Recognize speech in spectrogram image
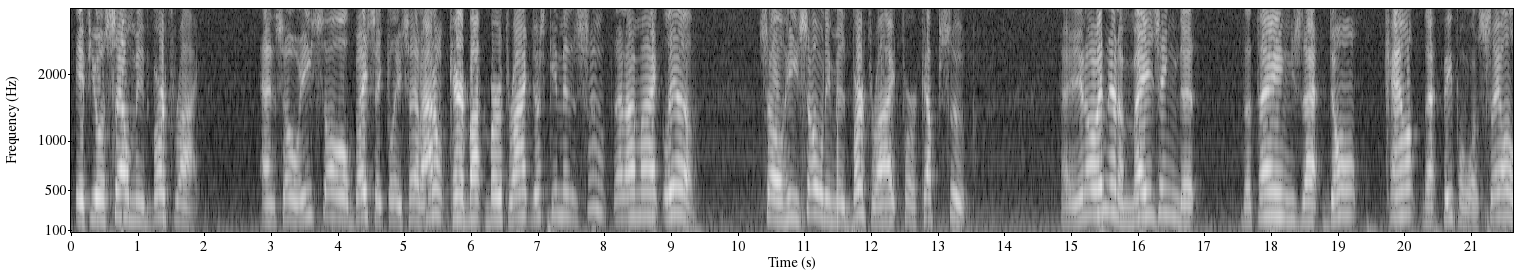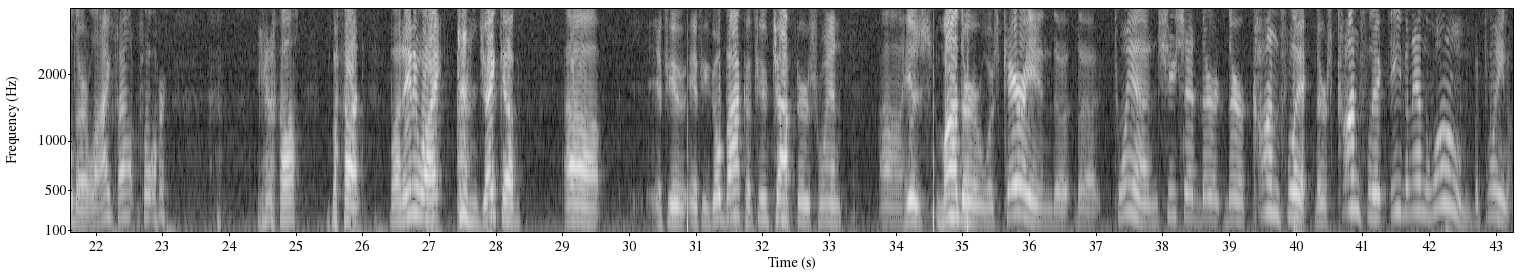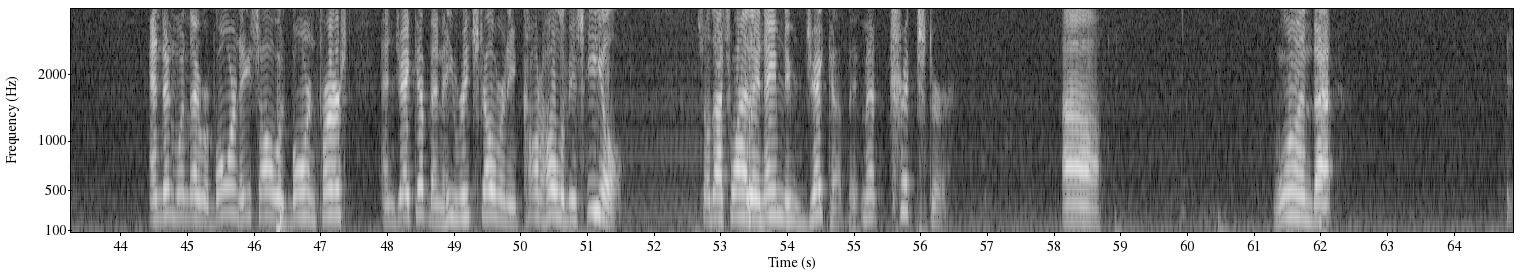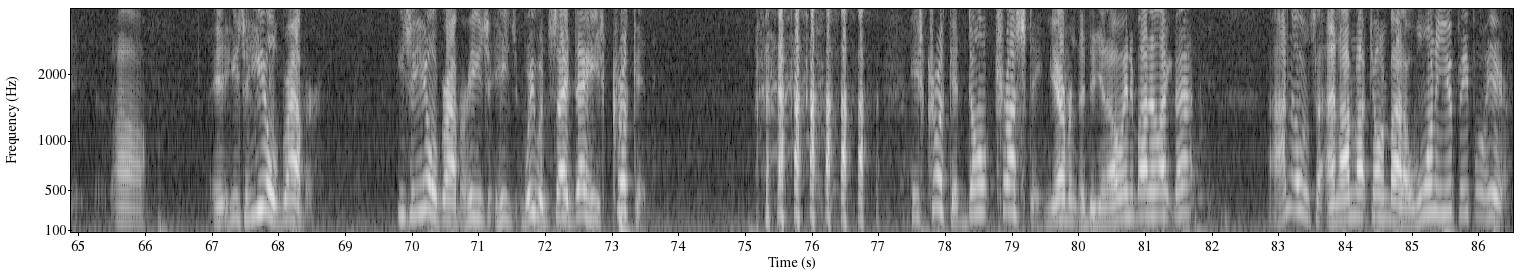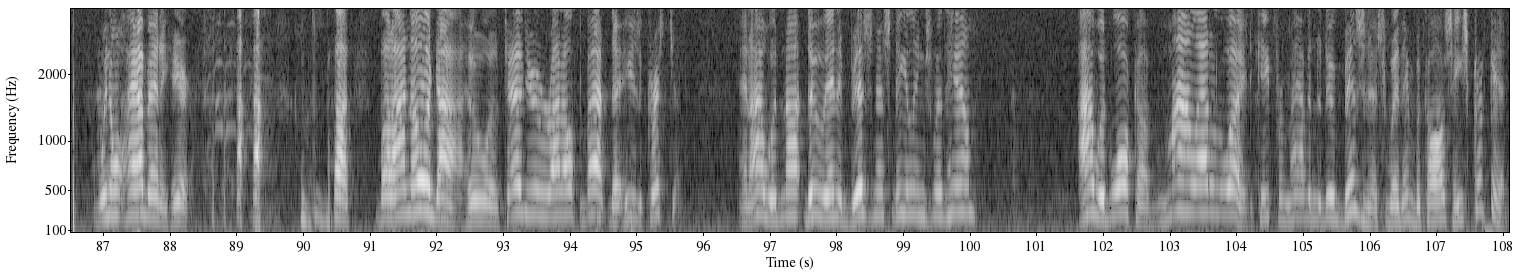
if you'll sell me the birthright. And so Esau basically said, I don't care about the birthright, just give me the soup that I might live. So he sold him his birthright for a cup of soup. Now, you know, isn't it amazing that the things that don't count that people will sell their life out for? you know, but but anyway, Jacob, uh, if you if you go back a few chapters when uh, his mother was carrying the the twins, she said there there conflict. There's conflict even in the womb between them. And then when they were born, Esau was born first, and Jacob, and he reached over and he caught hold of his heel. So that's why they named him Jacob. It meant trickster. Uh, one that uh, he's a heel grabber. He's a heel grabber. He's he's we would say today he's crooked. he's crooked. Don't trust him. You ever do you know anybody like that? I know, and I'm not talking about a one of you people here. We don't have any here. but but I know a guy who will tell you right off the bat that he's a Christian. And I would not do any business dealings with him. I would walk a mile out of the way to keep from having to do business with him because he's crooked.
